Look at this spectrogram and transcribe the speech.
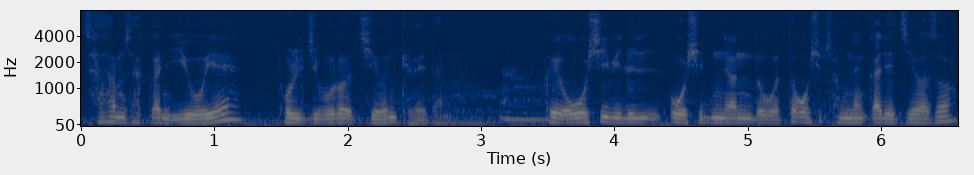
4.3 사건 이후에 돌집으로 지은 교회당. 아. 그 51, 50년도부터 53년까지 지어서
